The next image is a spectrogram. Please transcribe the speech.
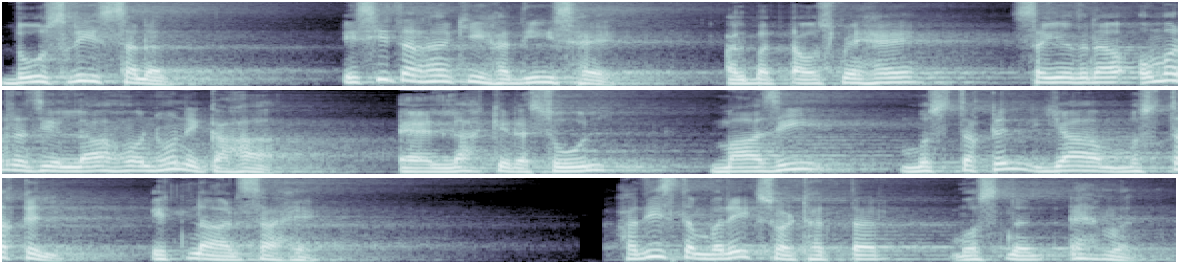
دوسری سند اسی طرح کی حدیث ہے۔ البتہ اس میں ہے، سیدنا عمر رضی اللہ عنہ نے کہا، اے اللہ کے رسول، ماضی مستقل یا مستقل، اتنا عرصہ ہے۔ حدیث نمبر 178 مسند احمد۔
